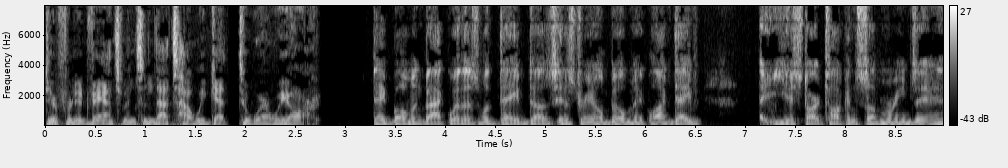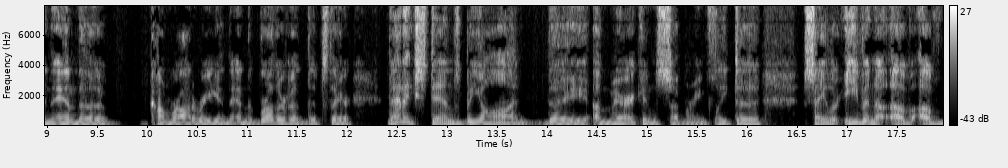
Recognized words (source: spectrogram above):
different advancements, and that's how we get to where we are. Dave Bowman back with us with Dave Does History on Bill Mick Live. Dave, you start talking submarines and, and the camaraderie and, and the brotherhood that's there. That extends beyond the American submarine fleet to sailor, even of, of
